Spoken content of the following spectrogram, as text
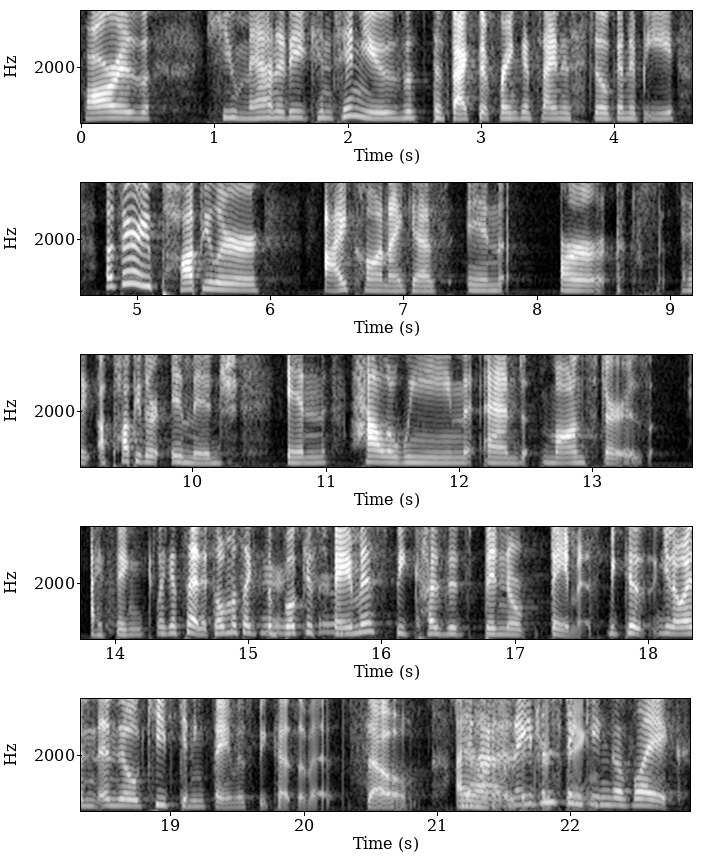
far as humanity continues, the fact that Frankenstein is still going to be a very popular icon, I guess, in our a popular image in Halloween and monsters. I think, like I said, it's almost like Very the book true. is famous because it's been famous because you know, and and it'll keep getting famous because of it. So yeah, and even thinking of like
